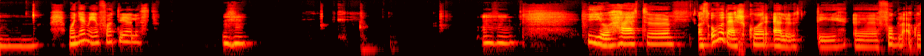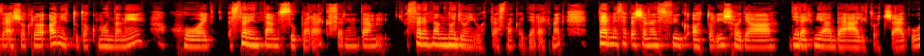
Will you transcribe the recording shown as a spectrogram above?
Mm. Mondjam én, Fati, először? Uh-huh. Uh-huh. Jó, hát az óvodáskor előtti foglalkozásokról annyit tudok mondani, hogy szerintem szuperek, szerintem, szerintem nagyon jót tesznek a gyereknek. Természetesen ez függ attól is, hogy a gyerek milyen beállítottságú,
